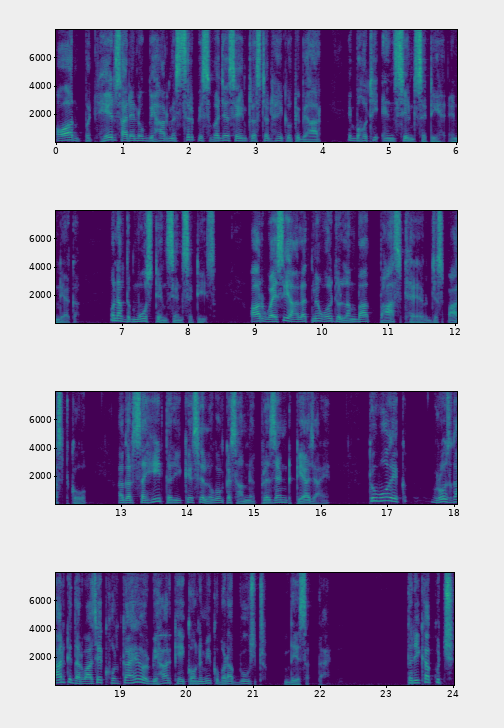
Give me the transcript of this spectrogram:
और ढेर सारे लोग बिहार में सिर्फ़ इस वजह से इंटरेस्टेड हैं क्योंकि बिहार एक बहुत ही एंशियंट सिटी है इंडिया का। One of the most ancient cities और वैसी हालत में वो जो लंबा पास्ट है, जिस पास्ट को अगर सही तरीके से लोगों के सामने प्रेजेंट किया जाए तो वो एक रोज़गार के दरवाजे खोलता है और बिहार की इकोनॉमी को बड़ा बूस्ट दे सकता है। तरीका कुछ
